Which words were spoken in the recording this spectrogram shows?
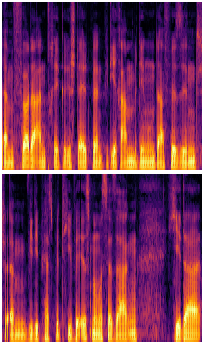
ähm, Förderanträge gestellt werden, wie die Rahmenbedingungen dafür sind, ähm, wie die Perspektive ist. Man muss ja sagen, jeder,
